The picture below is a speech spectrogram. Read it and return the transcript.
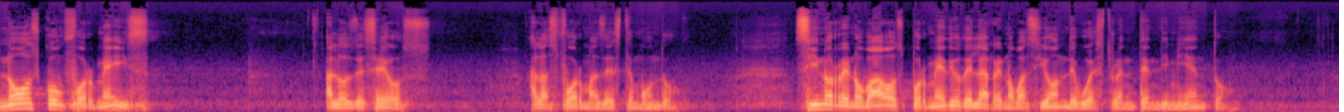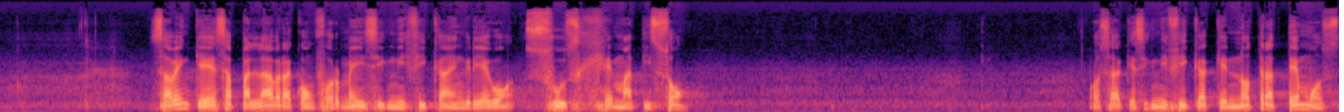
no os conforméis a los deseos, a las formas de este mundo, sino renovaos por medio de la renovación de vuestro entendimiento Saben que esa palabra conforme significa en griego susgematizó. O sea, que significa que no tratemos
